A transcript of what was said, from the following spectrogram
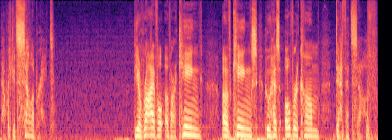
That we could celebrate the arrival of our king of kings who has overcome death itself.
